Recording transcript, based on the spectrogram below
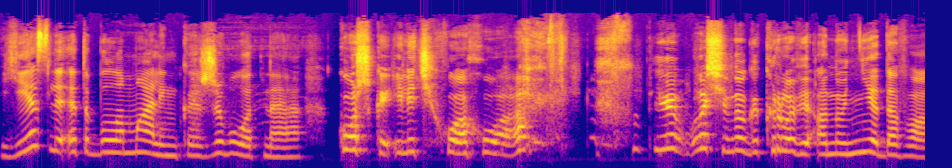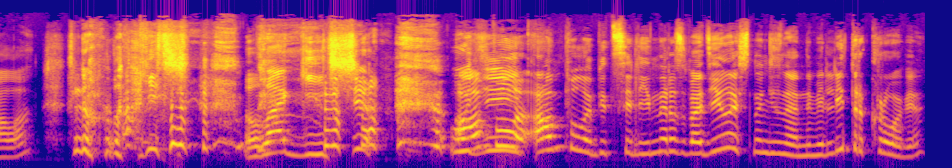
Если это было маленькое животное, кошка или чихуахуа, и очень много крови оно не давало, Ну, логично. Логично. ампула, ампула бицелина разводилась, ну, не знаю, на миллилитр крови.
